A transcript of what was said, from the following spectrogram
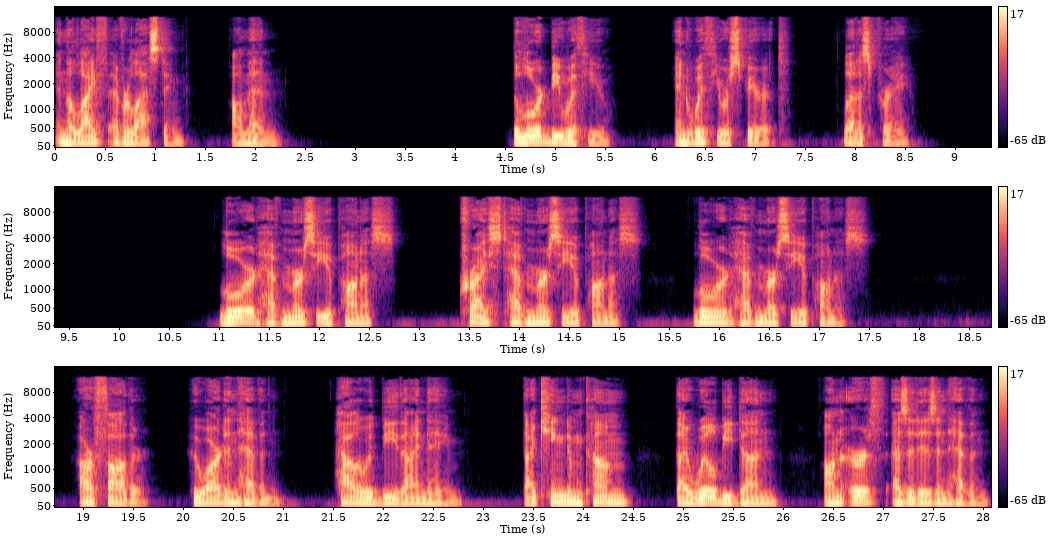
and the life everlasting. Amen. The Lord be with you, and with your spirit. Let us pray. Lord, have mercy upon us. Christ, have mercy upon us. Lord, have mercy upon us. Our Father, who art in heaven, hallowed be thy name. Thy kingdom come, thy will be done, on earth as it is in heaven.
